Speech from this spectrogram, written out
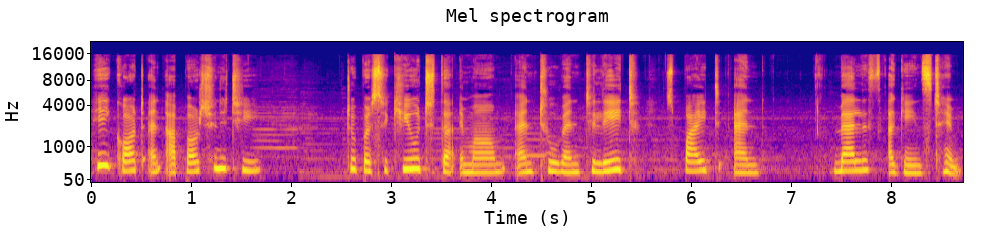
he got an opportunity to persecute the Imam and to ventilate spite and malice against him.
